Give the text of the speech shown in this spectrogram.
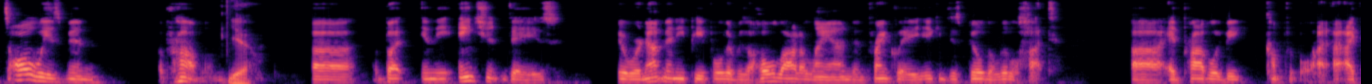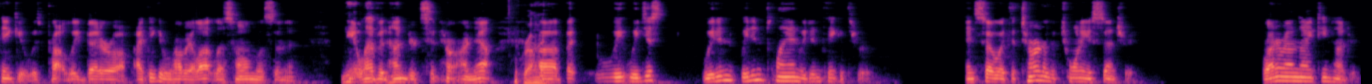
it's always been a problem Yeah, uh, but in the ancient days there were not many people there was a whole lot of land and frankly you could just build a little hut uh, and probably be comfortable. I, I think it was probably better off i think there were probably a lot less homeless in the, in the 1100s than there are now. Right. uh, but we, we just we didn't we didn't plan we didn't think it through. And so at the turn of the 20th century right around 1900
